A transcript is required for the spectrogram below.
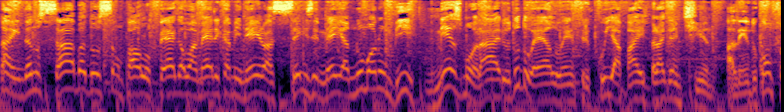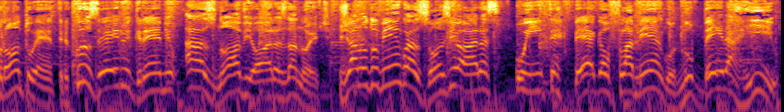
Ainda no sábado, São Paulo pega o América Mineiro às seis e meia no Morumbi, mesmo horário do duelo entre Cuiabá e Bragantino. Além do confronto entre Cruzeiro e Grêmio às nove horas da noite. Já no domingo, às onze horas, o Inter pega o Flamengo no Beira Rio.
